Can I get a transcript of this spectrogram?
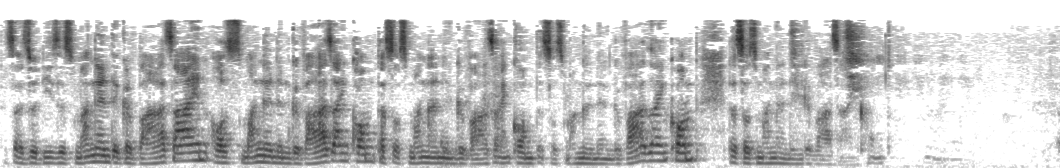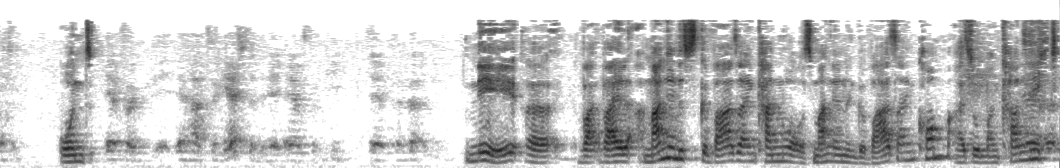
Dass also dieses mangelnde Gewahrsein aus mangelndem Gewahrsein kommt, dass aus mangelndem Gewahrsein kommt, dass aus mangelndem Gewahrsein kommt, dass aus mangelndem Gewahrsein kommt. Und Er, ver, er hat vergessen, er, er, er vergaß. Nee, äh, weil, mangelndes Gewahrsein kann nur aus mangelndem Gewahrsein kommen. Also man kann nicht,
